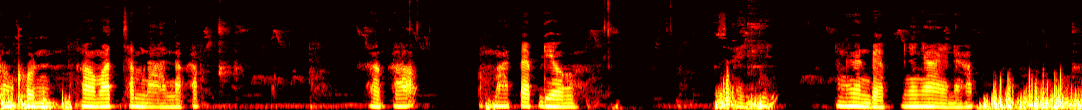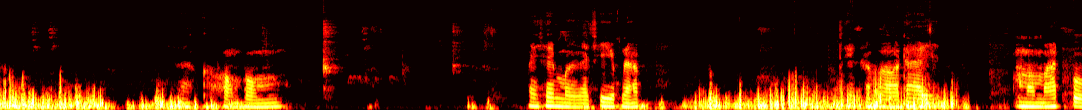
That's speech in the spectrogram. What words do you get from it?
บางคนก็มัดชำนาญแล้วครับ แล้วก็มัดแป๊บเดียว ใส่เงื่อนแบบง่าย ๆนะครับ ของผม ไม่ใช่มืออาชีพนะครับแต่ก็พอได้มามัดปู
